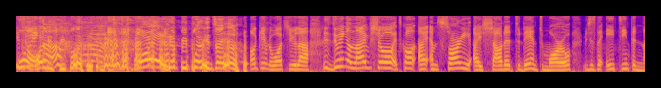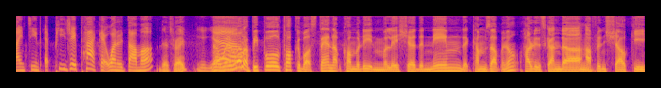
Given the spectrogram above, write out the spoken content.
He's Wow, doing all a- these people. Why are there people inside here? All came to watch you lah. He's doing a live show. It's called I Am Sorry I Shouted today and tomorrow, which is the 18th and 19th at PJPAC at 1 Utama. That's right. Yeah. Now, when a lot of people talk about stand-up comedy in Malaysia, the name that comes up, you know, Harith Iskander, Afdlin Shauki,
